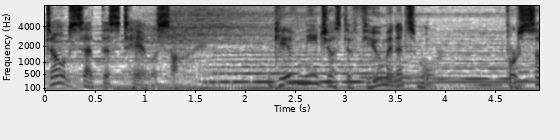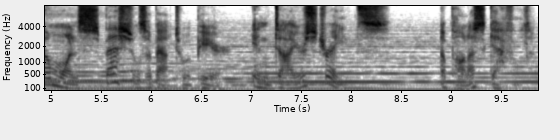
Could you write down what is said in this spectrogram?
Don't set this tale aside. Give me just a few minutes more, for someone special's about to appear in dire straits upon a scaffold.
